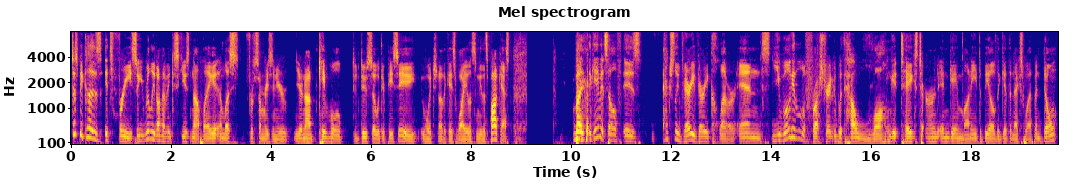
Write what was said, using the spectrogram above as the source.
just because it's free, so you really don't have an excuse not playing it, unless for some reason you're you're not capable to do so with your PC, which in other case, why you listen to this podcast. But the game itself is actually very, very clever, and you will get a little frustrated with how long it takes to earn in-game money to be able to get the next weapon. Don't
